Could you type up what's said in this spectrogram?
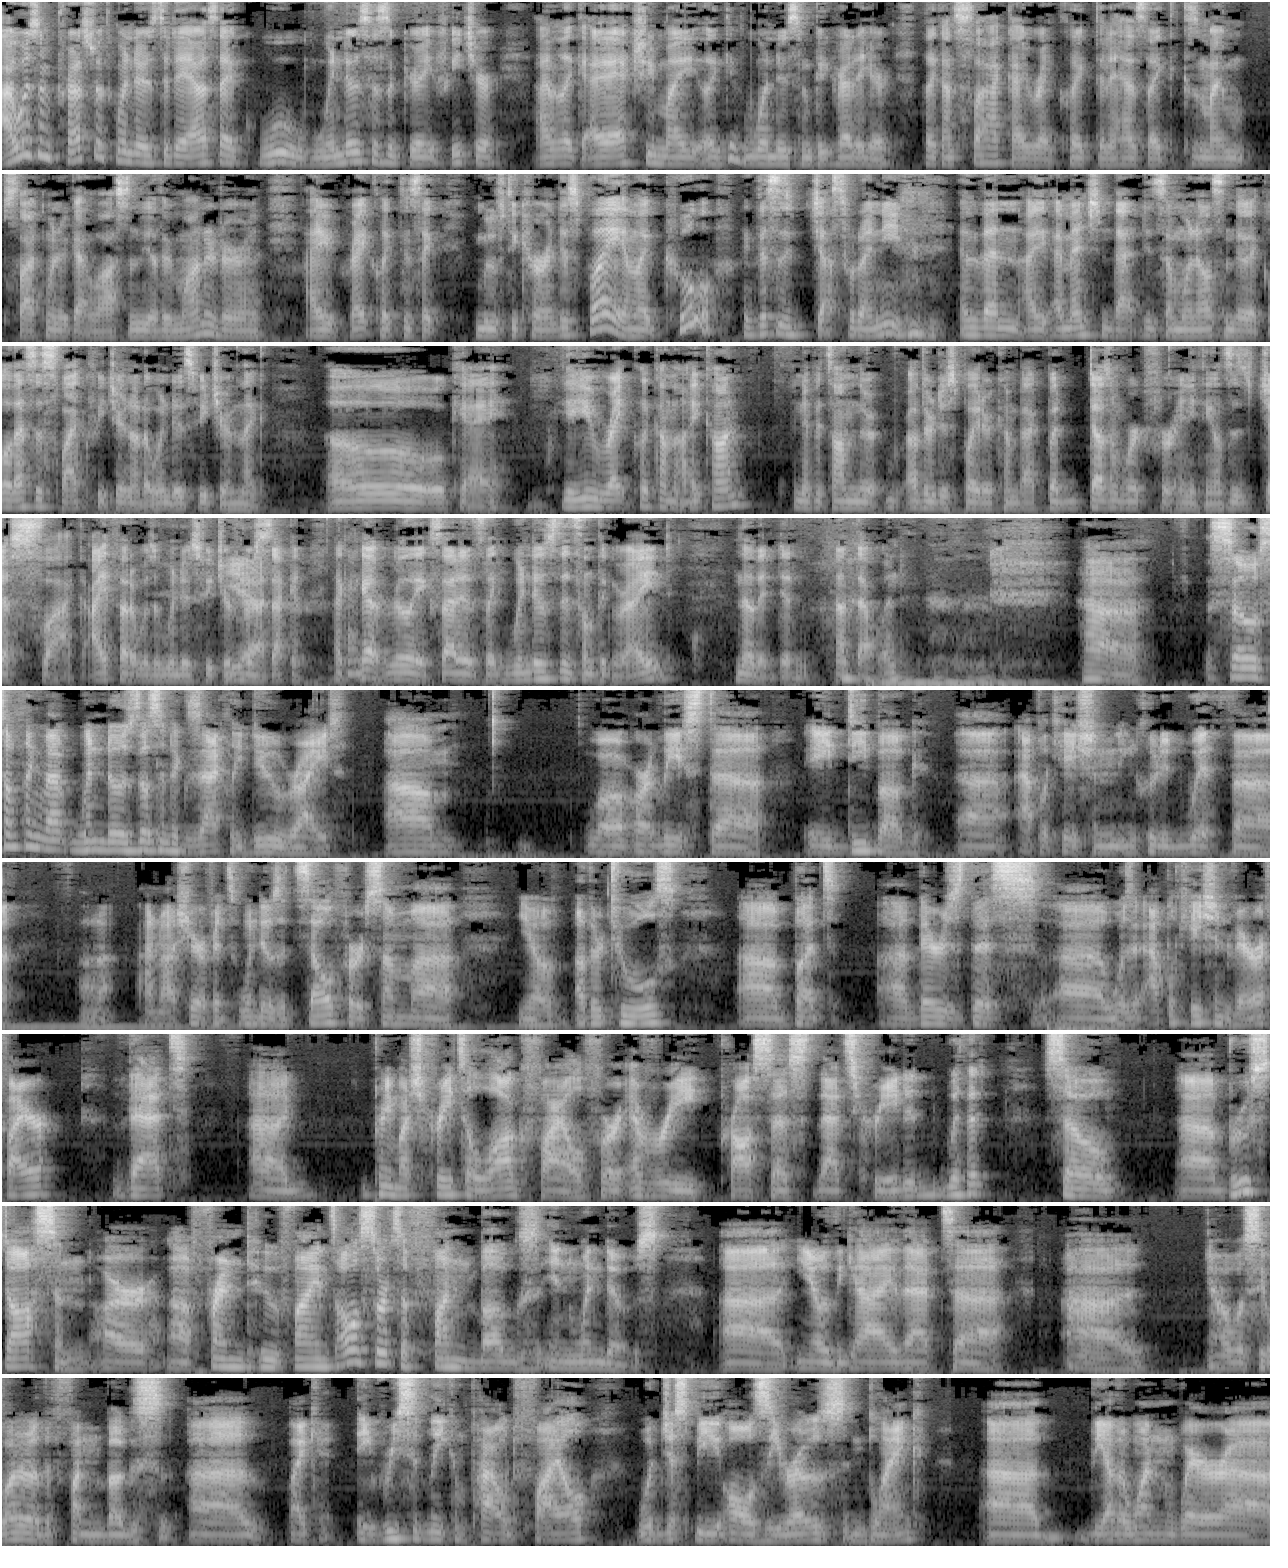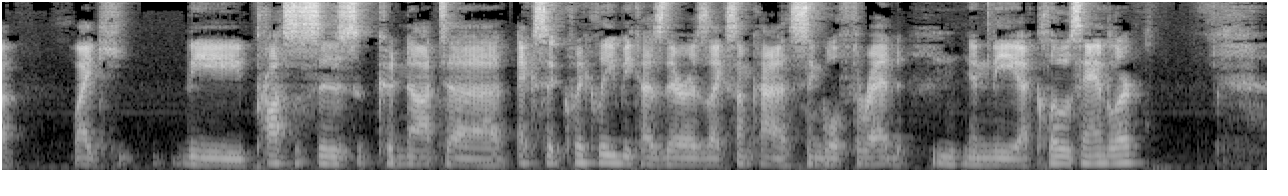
I was impressed with Windows today. I was like, "Woo, Windows has a great feature." I'm like, I actually might like give Windows some good credit here. Like on Slack, I right clicked and it has like because my Slack window got lost in the other monitor, and I right clicked and it's like move to current display. I'm like, cool, like this is just what I need. and then I, I mentioned that to someone else, and they're like, "Oh, that's a Slack feature, not a Windows feature." I'm like, "Oh, okay." Yeah, you right click on the icon, and if it's on the other display to come back, but it doesn't work for anything else. It's just Slack. I thought it was a Windows feature for a second. Like I got really excited. It's like Windows did something right. No, they didn't. Not that one. Uh, so something that Windows doesn't exactly do right, um, well, or at least uh, a debug uh, application included with. Uh, uh, I'm not sure if it's Windows itself or some uh, you know other tools, uh, but uh, there's this uh, was it application verifier that uh, pretty much creates a log file for every process that's created with it. So uh, Bruce Dawson, our uh, friend who finds all sorts of fun bugs in Windows. You know, the guy that, oh, let's see, what are the fun bugs? Like a recently compiled file would just be all zeros and blank. Uh, the other one where, uh, like, the processes could not uh, exit quickly because there is like some kind of single thread in the uh, close handler.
